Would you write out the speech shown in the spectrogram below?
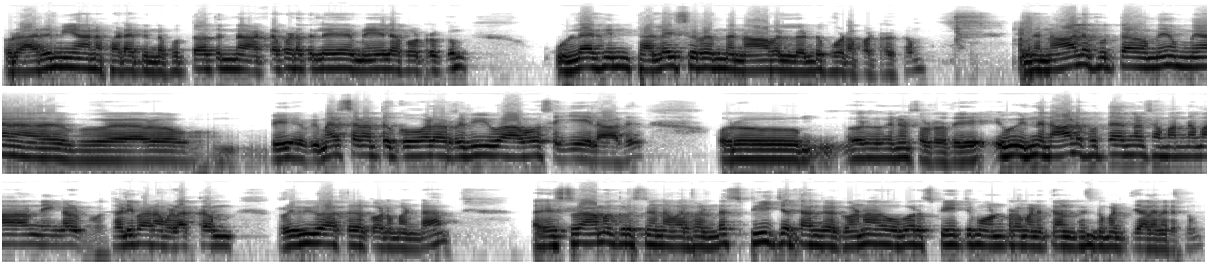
ஒரு அருமையான படைப்பு. இந்த புத்தகத்தின் அட்டப்படத்திலே மேலே போட்டிருக்கும் உலகின் தலை சிறந்த நாவல் என்று போடப்பட்டிருக்கும். இந்த நாலு புத்தகமே உண்மையான வி- விமர்சனத்துக்கோ ரிவ்யூவாவோ செய்ய இயலாது ஒரு ஒரு என்ன சொல்றது? இவ்- இந்த நாலு புத்தகங்கள் சம்பந்தமாக நீங்கள் தெளிவான விளக்கம் ரிவ்யூவாக கேட்கணுமெண்டா? எஸ் ராமகிருஷ்ணன் அவர்கள்ட ஸ்பீச்சை தான் கேட்கணும். ஒவ்வொரு ஸ்பீச்சும் ஒன்றரை மணித்தாலும் ரெண்டு மணித்தாலும் இருக்கும்.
